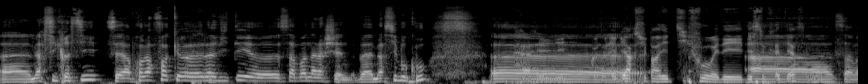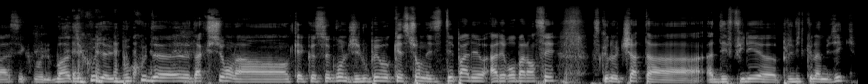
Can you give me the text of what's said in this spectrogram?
Euh, merci Krusty, c'est la première fois que l'invité s'abonne à la chaîne. Bah merci beaucoup. Euh... est bien reçu par des petits fours et des, des secrétaires. Ah, ça va, c'est cool. Bon, du coup, il y a eu beaucoup d'actions là en quelques secondes. J'ai loupé vos questions, n'hésitez pas à les, à les, rebalancer parce que le chat a, a défilé plus vite que la musique.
